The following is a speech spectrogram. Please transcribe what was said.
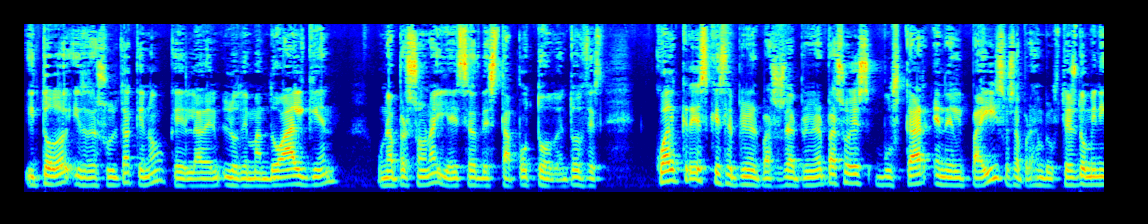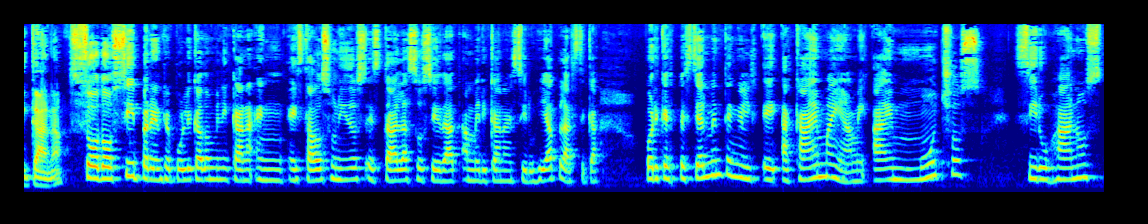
y todo, y resulta que no, que lo demandó alguien, una persona, y ahí se destapó todo. Entonces, ¿cuál crees que es el primer paso? O sea, el primer paso es buscar en el país, o sea, por ejemplo, usted es dominicana. Todo sí, pero en República Dominicana, en Estados Unidos está la Sociedad Americana de Cirugía Plástica, porque especialmente en el, eh, acá en Miami hay muchos cirujanos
